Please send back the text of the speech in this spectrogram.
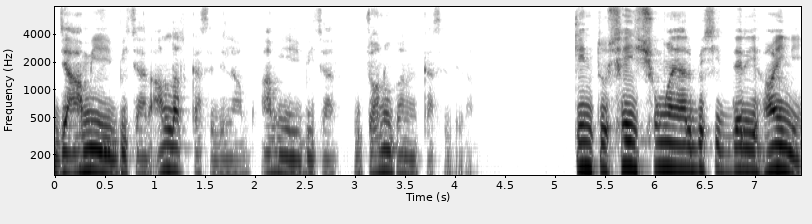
যে, আমি এই বিচার আল্লাহর কাছে দিলাম, আমি এই বিচার জনগণের কাছে দিলাম। কিন্তু সেই সময় আর বেশি দেরি হয়নি।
